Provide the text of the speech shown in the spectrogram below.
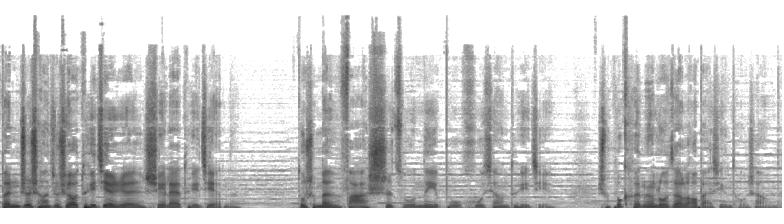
本质上就是要推荐人。谁来推荐呢？都是门阀士族内部互相推荐，是不可能落在老百姓头上的。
